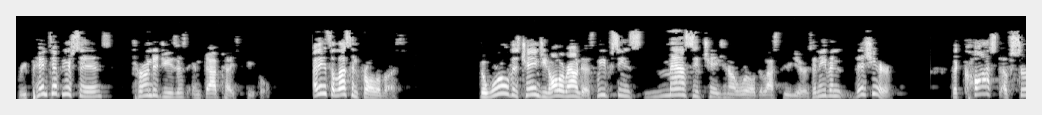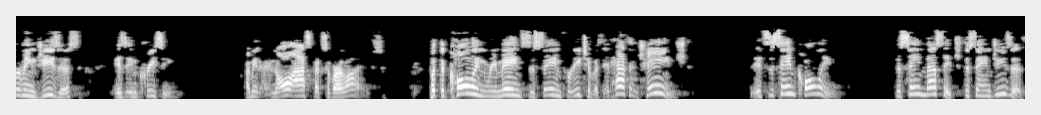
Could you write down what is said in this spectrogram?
repent of your sins, turn to Jesus, and baptize people. I think it's a lesson for all of us. The world is changing all around us. We've seen massive change in our world the last few years, and even this year. The cost of serving Jesus is increasing. I mean, in all aspects of our lives. But the calling remains the same for each of us. It hasn't changed. It's the same calling. The same message. The same Jesus.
